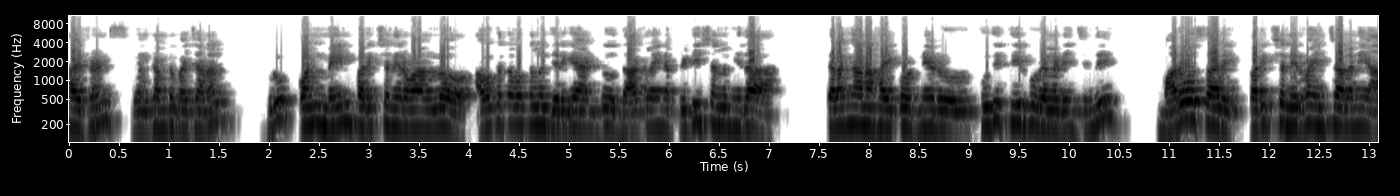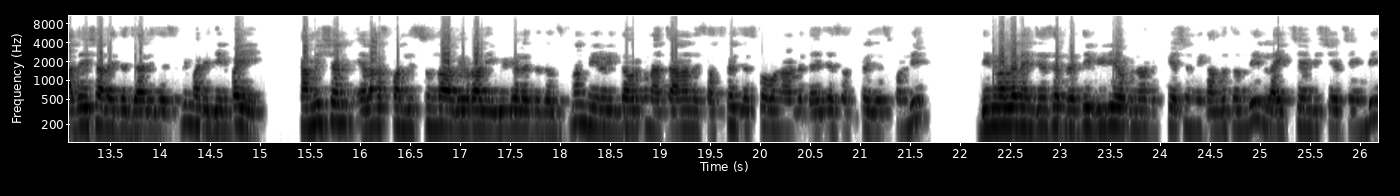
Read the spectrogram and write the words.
Hi friends welcome to my channel group one main పరీక్ష నిర్వహణలో అవకతవకలు జరిగాయంటూ దాఖలైన పిటిషన్ల మీద తెలంగాణ హైకోర్టు నేడు తుది తీర్పు వెల్లడించింది. మరోసారి పరీక్ష నిర్వహించాలని ఆదేశాలు అయితే జారీ చేసింది. మరి దీనిపై కమిషన్ ఎలా స్పందిస్తుందో ఆ వివరాలు ఈ వీడియోలో అయితే తెలుసుకుందాం. మీరు ఇంతవరకు నా ఛానల్ని సబ్స్క్రైబ్ చేసుకోకుండా ఉంటే దయచేసి సబ్స్క్రైబ్ చేసుకోండి. దీనివల్ల నేను చేసే ప్రతి వీడియో నోటిఫికేషన్ మీకు అందుతుంది. లైక్ చేయండి షేర్ చేయండి.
